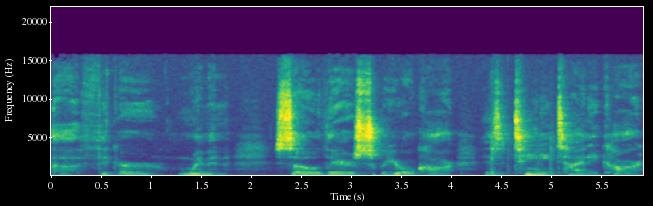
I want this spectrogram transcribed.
uh, thicker women, so their superhero car is a teeny tiny car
